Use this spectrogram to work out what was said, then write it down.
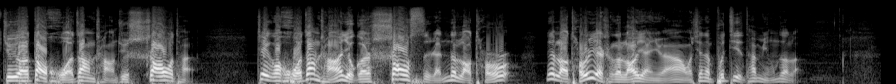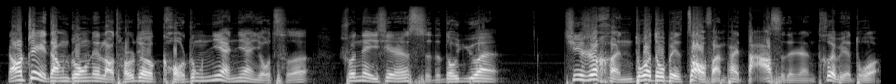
就要到火葬场去烧他。这个火葬场有个烧死人的老头儿，那老头儿也是个老演员啊，我现在不记得他名字了。然后这当中，那老头儿就口中念念有词，说那些人死的都冤。其实很多都被造反派打死的人特别多，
